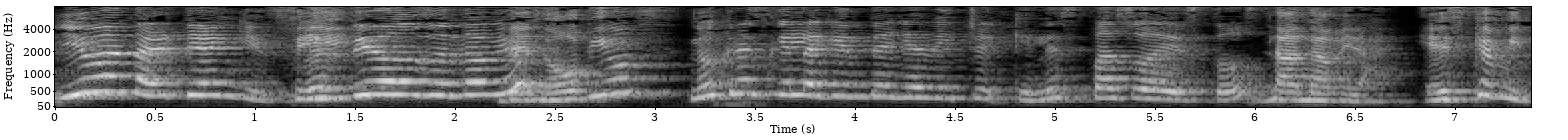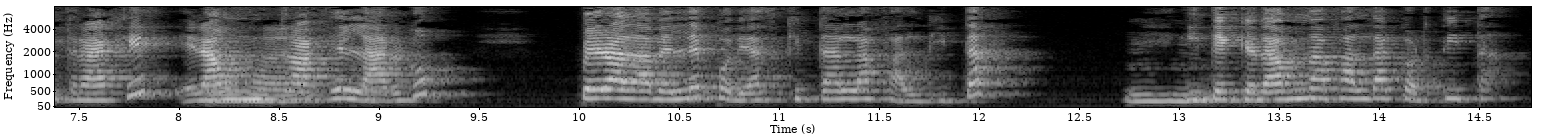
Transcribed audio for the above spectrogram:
iban al tianguis, vestidos de novios. ¿De novios? ¿No crees que la gente haya dicho qué les pasó a estos? No, no, mira, es que mi traje era un traje largo, pero a la vez le podías quitar la faldita y te quedaba una falda cortita.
